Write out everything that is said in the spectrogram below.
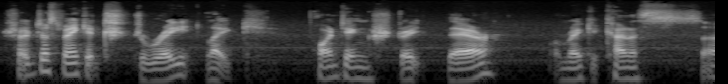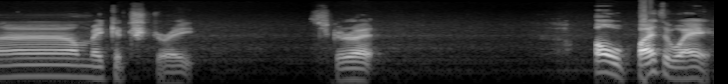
Should I just make it straight, like pointing straight there? Or make it kind of, uh, I'll make it straight. Screw it. Oh, by the way,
